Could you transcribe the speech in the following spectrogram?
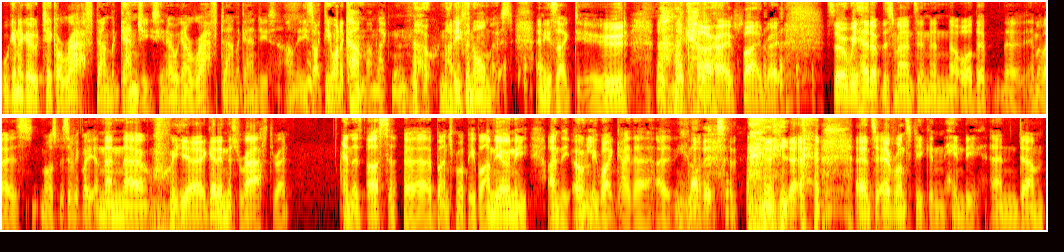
we're going to go take a raft down the Ganges. You know, we're going to raft down the Ganges. Um, He's like, do you want to come? I'm like, no, not even almost. And he's like, dude. I'm like, all right, fine, right? So we head up this mountain and, uh, or the, the Himalayas more specifically. And then uh, we uh, get in this raft, right? And there's us and a, a bunch more people. I'm the only I'm the only white guy there. I, Love know. it. yeah, and so everyone's speaking Hindi, and um,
